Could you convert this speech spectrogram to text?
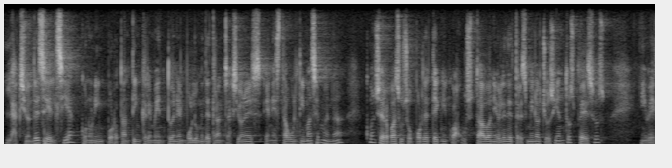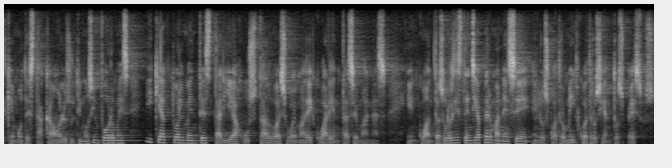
La acción de Celsia, con un importante incremento en el volumen de transacciones en esta última semana, conserva su soporte técnico ajustado a niveles de 3.800 pesos, nivel que hemos destacado en los últimos informes y que actualmente estaría ajustado a su EMA de 40 semanas. En cuanto a su resistencia, permanece en los 4.400 pesos.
